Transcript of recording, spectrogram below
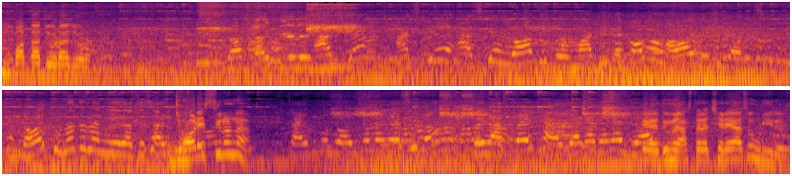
আম পাতা জোড়া জোড়া। আজকে আজকে আজকে রথ মাটিতে কম হাওয়ায় বেশি যাচ্ছে। সবাই তুলে তুলে নিয়ে যাচ্ছে চারিদিকে। ঝড় এসছিল না? চারিদিকে জল জমে গেছিল ওই রাস্তায় খা- জায়গায় জায়গায় জল তুমি রাস্তাটা ছেড়ে আসো উড়িয়ে দেবে।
